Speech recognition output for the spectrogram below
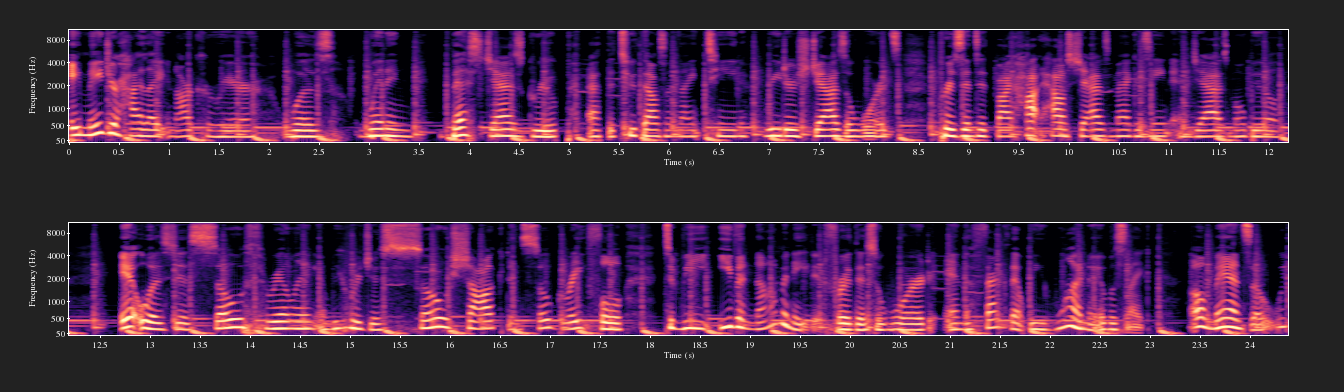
A major highlight in our career was winning Best Jazz Group at the 2019 Readers Jazz Awards presented by Hot House Jazz Magazine and Jazzmobile. It was just so thrilling, and we were just so shocked and so grateful to be even nominated for this award. And the fact that we won, it was like, oh man, so we,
